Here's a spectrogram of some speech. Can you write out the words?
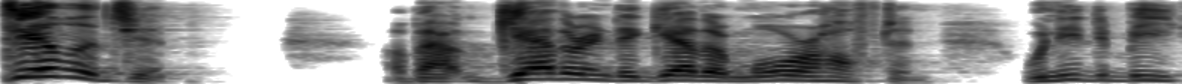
diligent about gathering together more often. We need to be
